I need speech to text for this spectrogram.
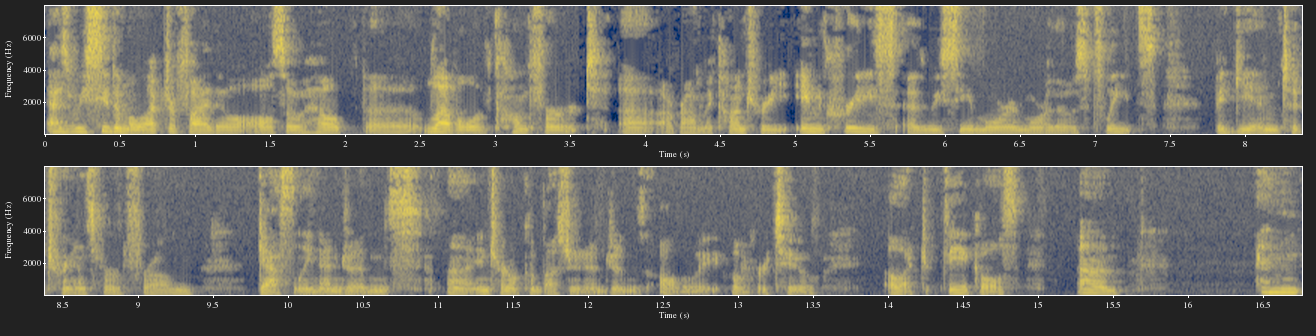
as we see them electrify. They'll also help the level of comfort uh, around the country increase as we see more and more of those fleets begin to transfer from gasoline engines, uh, internal combustion engines, all the way over to electric vehicles. Um, and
